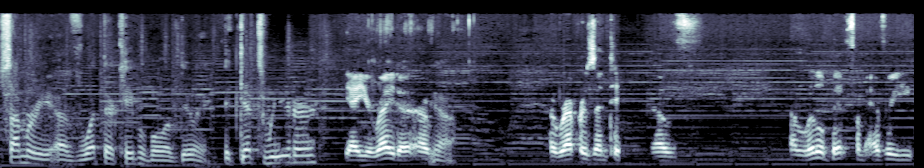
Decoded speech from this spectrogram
summary of what they're capable of doing. It gets weirder. Yeah, you're right. A, a, Yeah. a representation of a little bit from every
